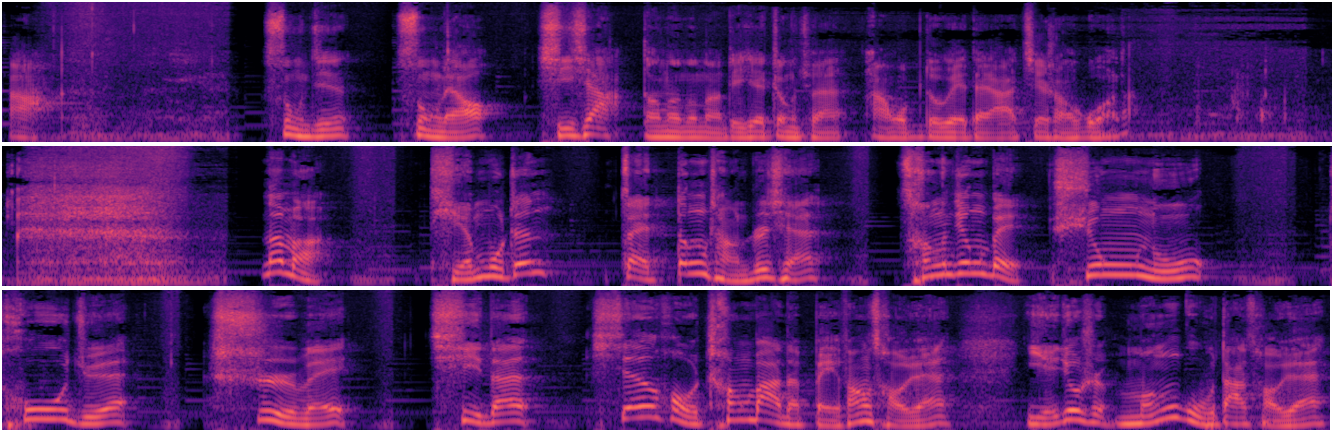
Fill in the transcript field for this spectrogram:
啊。宋金、宋辽、西夏等等等等这些政权啊，我们都给大家介绍过了。那么，铁木真在登场之前，曾经被匈奴、突厥视为契丹。先后称霸的北方草原，也就是蒙古大草原，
